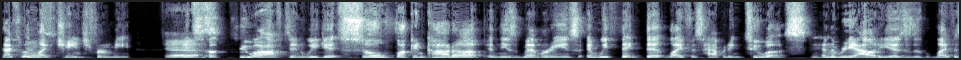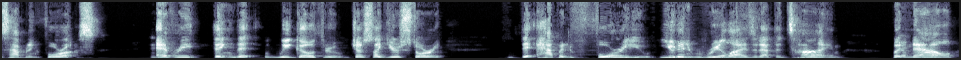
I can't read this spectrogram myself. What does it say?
that's when yes. life changed for me. Yes. And so too often we get so fucking caught up in these memories and we think that life is happening to us. Mm-hmm. And the reality is, is that life is happening for us. Mm-hmm. Everything that we go through, just like your story, it happened for you. You didn't realize it at the time, but yep. now,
